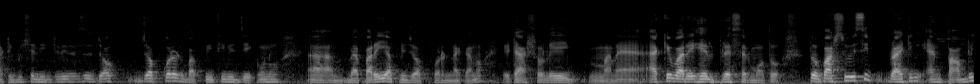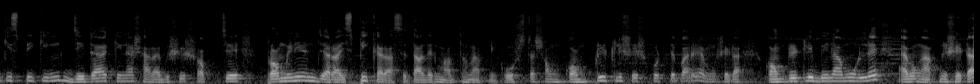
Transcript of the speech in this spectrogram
আর্টিফিশিয়াল ইন্টেলিজেন্সে জব জব করেন বা পৃথিবীর যে কোনো ব্যাপারেই আপনি জব করেন না কেন, এটা আসলে মানে একেবারে হেল্পলেসের মতো। তো persuasive writing and public speaking যেটা কিনা সারা বিশ্বের সবচেয়ে প্রমিনেন্ট যারা স্পিকার আছে, তাদের মাধ্যমে আপনি কোর্সটা কমপ্লিটলি শেষ করতে পারেন এবং সেটা কমপ্লিটলি বিনামূল্যে এবং আপনি সেটা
